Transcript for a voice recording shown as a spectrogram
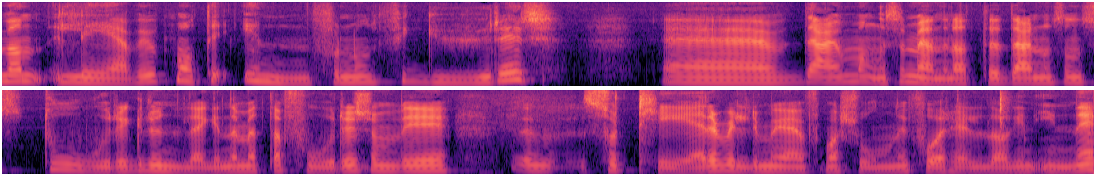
Man lever jo på en måte innenfor noen figurer. Eh, Det er jo mange som mener at det er noen sånne store, grunnleggende metaforer som vi eh, sorterer veldig mye av informasjonen vi får hele dagen inn i.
